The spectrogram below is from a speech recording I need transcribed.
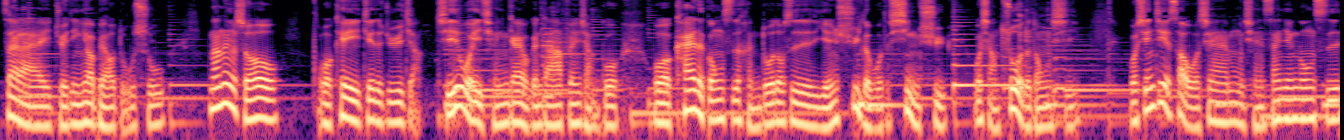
再来决定要不要读书。那那个时候，我可以接着继续讲。其实我以前应该有跟大家分享过，我开的公司很多都是延续的我的兴趣，我想做的东西。我先介绍我现在目前三间公司，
